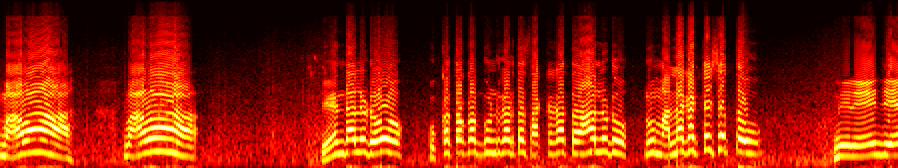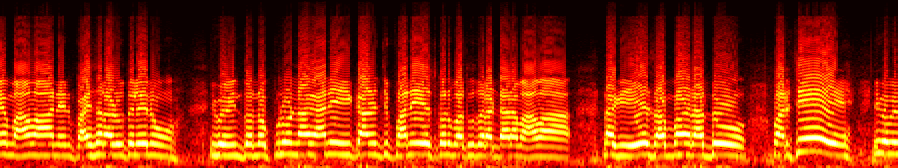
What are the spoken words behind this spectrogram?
మావా! మావా! ఏందల్లుడు కుక్కతో ఒక గుండు కడితే చక్కగా తాళ్ళుడు నువ్వు మళ్ళా కట్టేసేస్తావు నేనేం చేయ మావా? నేను పైసలు అడుగుతలేను. ఇగో ఇంత నొప్పులు ఉన్నా కానీ ఈ కాడ నుంచి పని చేసుకొని బతుకుతారంటారా మామ నాకు ఏ సంపాదన వద్దు పరిచి! ఇక మీ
